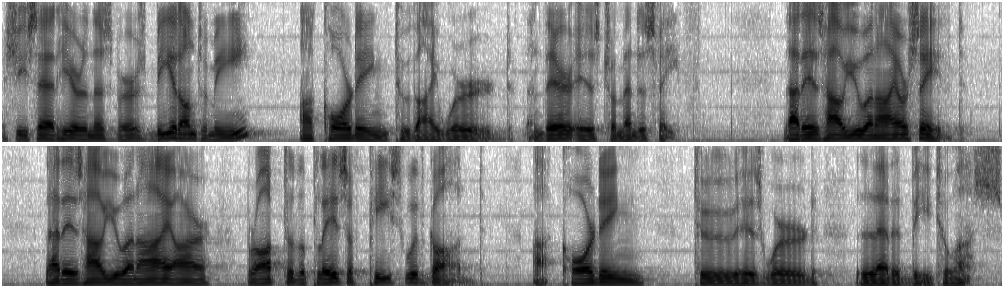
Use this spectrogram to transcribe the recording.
she said here in this verse, Be it unto me according to thy word. And there is tremendous faith. That is how you and I are saved. That is how you and I are brought to the place of peace with God, according to his word. Let it be to us.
